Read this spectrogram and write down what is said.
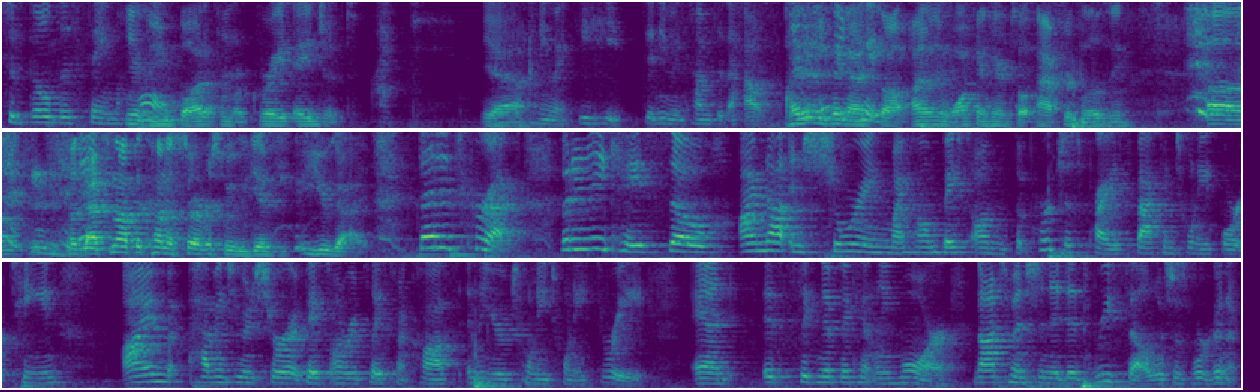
to build the same Yeah, because home. you bought it from a great agent. I did. Yeah. Anyway, he, he didn't even come to the house. I didn't In think I case- saw. I didn't walk in here until after closing. Um, but that's not the kind of service we would give you guys. That is correct. But in any case, so I'm not insuring my home based on the purchase price back in 2014. I'm having to insure it based on replacement cost in the year 2023, and it's significantly more. Not to mention it is resale, which is we're gonna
